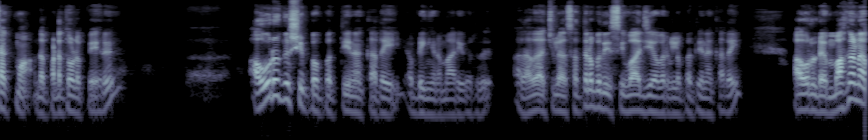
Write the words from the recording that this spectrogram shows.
சக்மா அந்த படத்தோட பேர் அவுரங்கசீப்பை பற்றின கதை அப்படிங்கிற மாதிரி வருது. அதாவது ஆக்சுவலாக சத்ரபதி சிவாஜி அவர்களை பற்றின கதை. அவருடைய மகனை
